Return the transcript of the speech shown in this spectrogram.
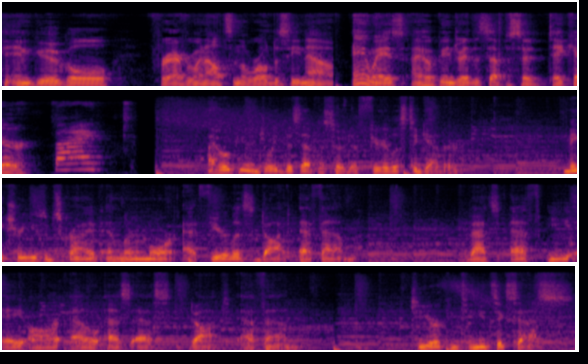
in Google for everyone else in the world to see? No. Anyways, I hope you enjoyed this episode. Take care. Bye. I hope you enjoyed this episode of Fearless Together. Make sure you subscribe and learn more at fearless.fm. That's F E A R L S S dot FM. To your continued success.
